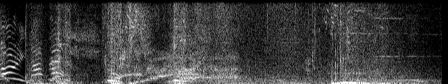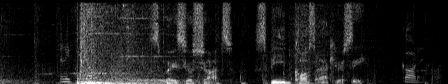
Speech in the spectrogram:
Sorry, not ready. Anything else? Space your shots. Speed costs accuracy. Got it.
